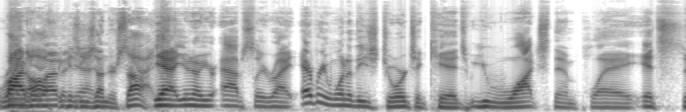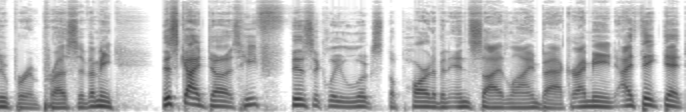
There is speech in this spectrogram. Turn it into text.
write off because yeah. he's undersized. Yeah, you know, you're absolutely right. Every one of these Georgia kids, you watch them play, it's super impressive. I mean, this guy does. He physically looks the part of an inside linebacker. I mean, I think that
